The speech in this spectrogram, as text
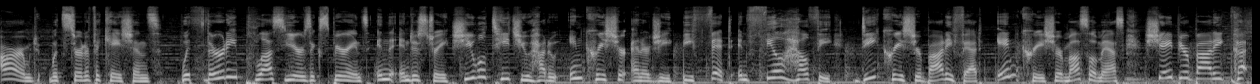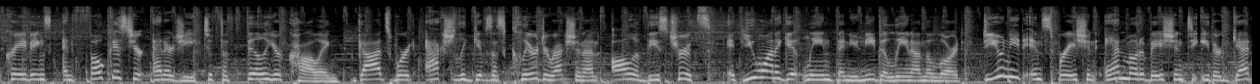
armed with With 30 plus years experience in the industry, she will teach you how to increase your energy, be fit and feel healthy, decrease your body fat, increase your muscle mass, shape your body, cut cravings, and focus your energy to fulfill your calling. God's word actually gives us clear direction on all of these truths. If you want to get lean, then you need to lean on the Lord. Do you need inspiration and motivation to either get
